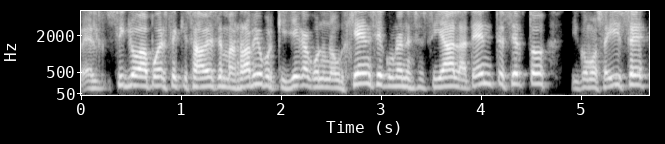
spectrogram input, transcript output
el ciclo va a poder ser quizás a veces más rápido porque llega con una urgencia, con una necesidad latente, ¿cierto? Y como se dice,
